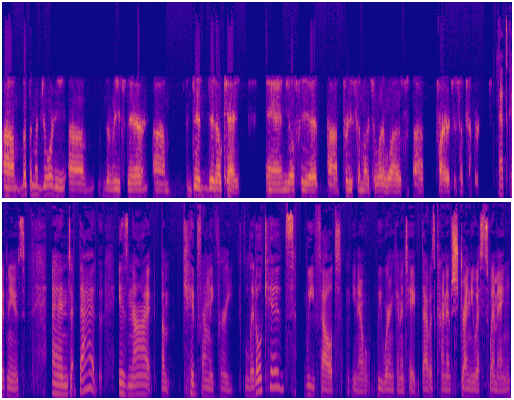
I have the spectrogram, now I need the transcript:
Um, but the majority of the reefs there um, did did okay, and you'll see it uh, pretty similar to what it was uh, prior to September. That's good news, and that is not um, kid friendly for little kids. We felt, you know, we weren't going to take that was kind of strenuous swimming.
